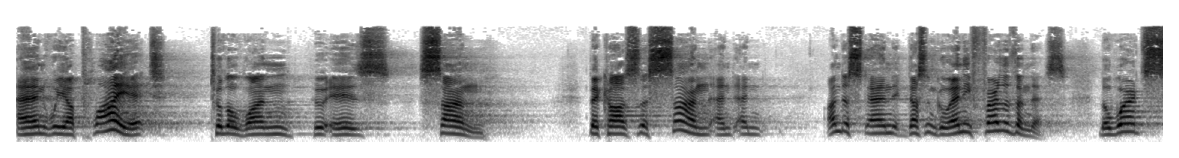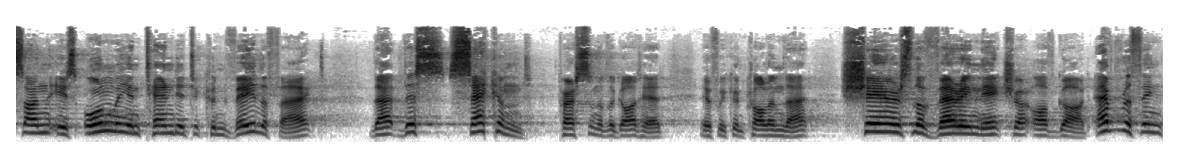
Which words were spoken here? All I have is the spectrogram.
and we apply it to the one who is Son. Because the Son, and, and understand it doesn't go any further than this. The word Son is only intended to convey the fact that this second person of the Godhead, if we can call him that, shares the very nature of God. Everything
